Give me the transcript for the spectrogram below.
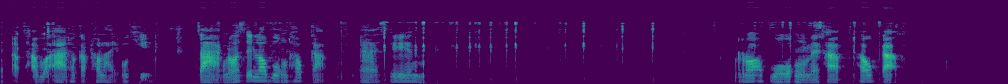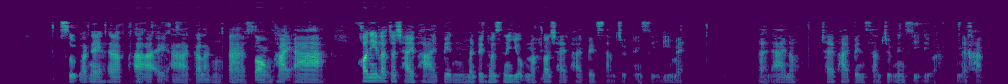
นะครับ ถามว่า r เท่ากับเท่าไหร่ โอเค จากเนาะ เส้นรอบวงเท่ากับ อ่า เส้น รอบวงนะครับ เท่ากับสุดว่าไงครับพาย r กำลังอ่า2พาย r ข้อนี้เราจะใช้พายเป็นมันเป็นทศนิยมเนาะเราใช้พายเป็น 3.14 ดีไหมอ่าได้เนาะใช้พายเป็น 3.14 ดีกว่านะครับ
